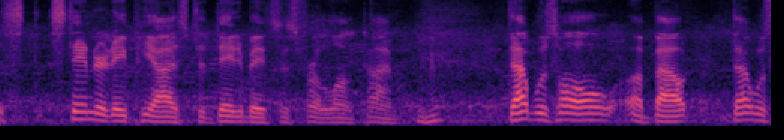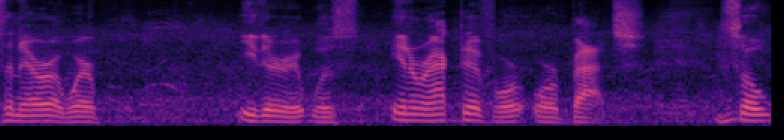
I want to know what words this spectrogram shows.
st- standard APIs to databases for a long time. Mm-hmm. That was all about, that was an era where either it was interactive or, or batch. Mm-hmm. So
